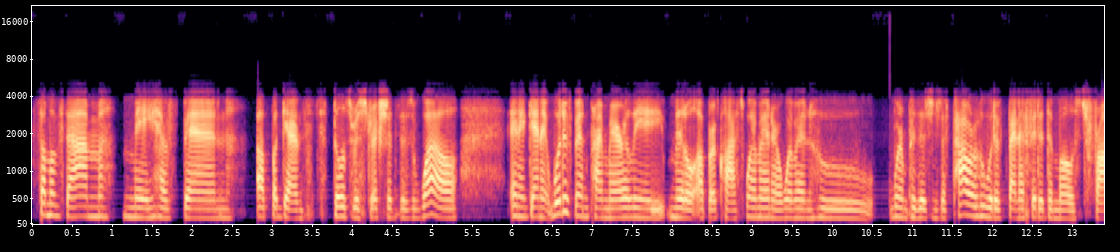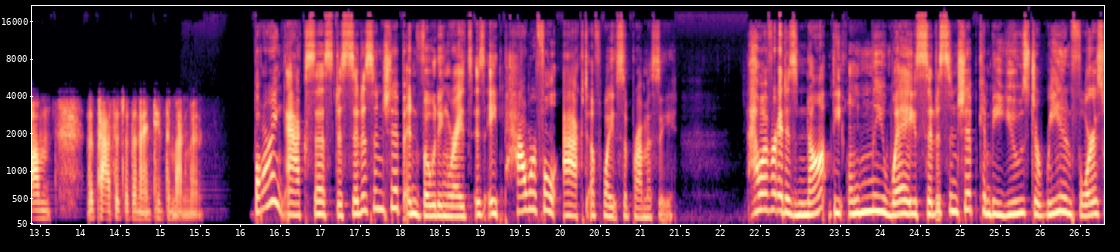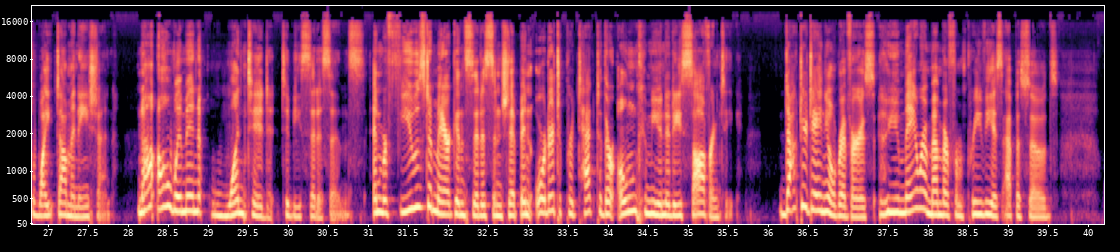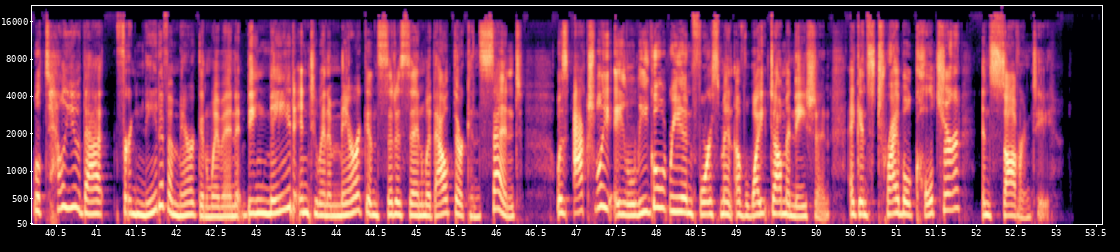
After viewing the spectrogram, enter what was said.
some of them may have been up against those restrictions as well. And again, it would have been primarily middle upper class women or women who were in positions of power who would have benefited the most from the passage of the 19th Amendment. Barring access to citizenship and voting rights is a powerful act of white supremacy. However, it is not the only way citizenship can be used to reinforce white domination. Not all women wanted to be citizens and refused American citizenship in order to protect their own community's sovereignty. Dr. Daniel Rivers, who you may remember from previous episodes, will tell you that for Native American women, being made into an American citizen without their consent was actually a legal reinforcement of white domination against tribal culture and sovereignty.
